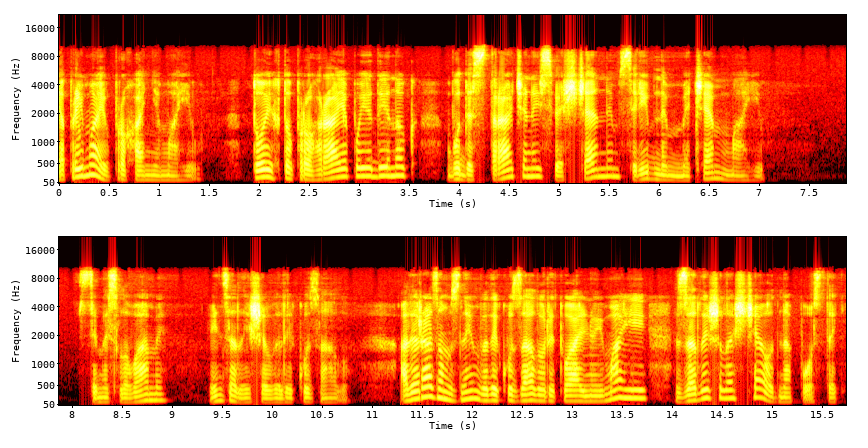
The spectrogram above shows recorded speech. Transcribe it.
Я приймаю прохання магів. Той, хто програє поєдинок, буде страчений священним срібним мечем магів. З цими словами він залишив велику залу. Але разом з ним велику залу ритуальної магії залишила ще одна постать,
